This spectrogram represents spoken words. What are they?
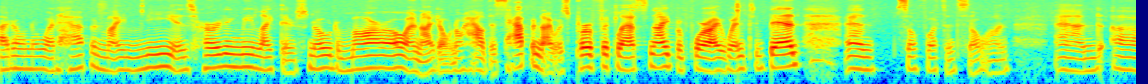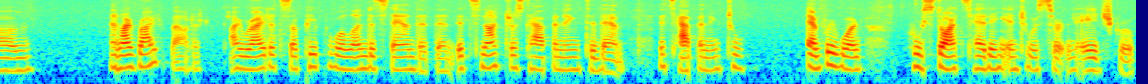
I don't know what happened. My knee is hurting me like there's no tomorrow, and I don't know how this happened. I was perfect last night before I went to bed, and so forth and so on. And, um, and I write about it. I write it so people will understand that then it's not just happening to them, it's happening to everyone who starts heading into a certain age group.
